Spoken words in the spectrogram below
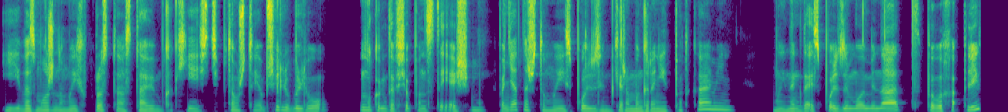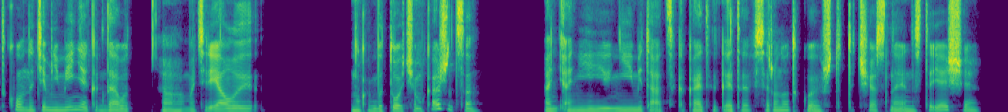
и, возможно, мы их просто оставим как есть. Потому что я вообще люблю, ну, когда все по-настоящему. Понятно, что мы используем керамогранит под камень, мы иногда используем ламинат, ПВХ-плитку, но тем не менее, когда вот а, материалы, ну, как бы то, чем кажется, они, они не имитация какая-то, это все равно такое что-то честное, настоящее,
